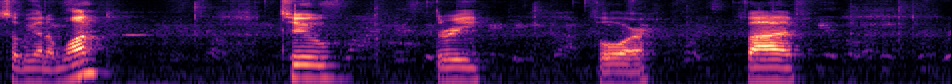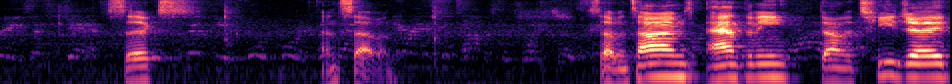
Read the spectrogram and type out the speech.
So we got a 1, 2, 3, 4, 5, 6, and 7. 7 times. Anthony down to TJ.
